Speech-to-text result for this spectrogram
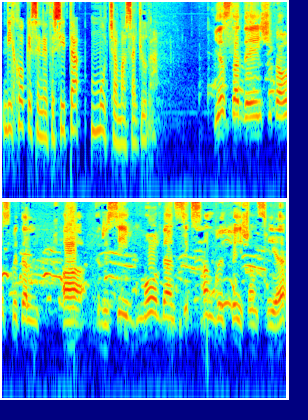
dijo que se necesita mucha más ayuda. Yesterday, Shifa Hospital uh, received more than 600 patients here.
